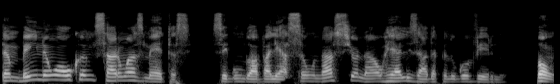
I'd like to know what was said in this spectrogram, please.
também não alcançaram as metas, segundo a avaliação nacional realizada pelo governo. Bom,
